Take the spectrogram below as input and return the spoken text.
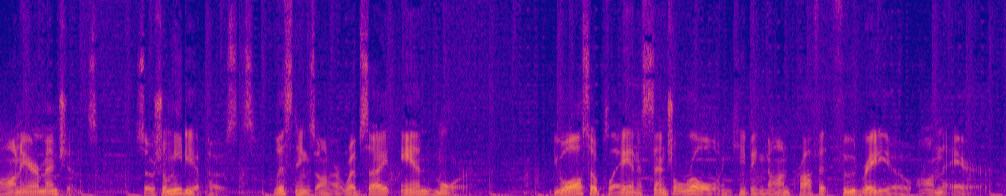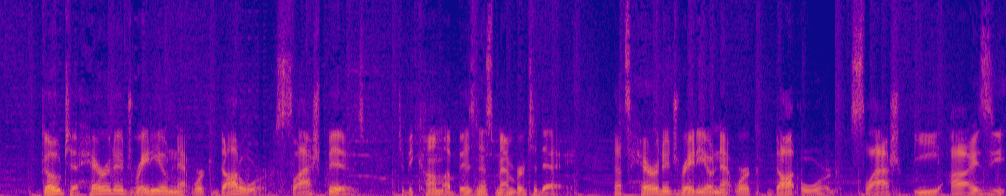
on air mentions, social media posts, listings on our website, and more. You will also play an essential role in keeping nonprofit food radio on the air. Go to heritageradionetwork.org/biz to become a business member today. That's heritageradionetwork.org slash B-I-Z.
